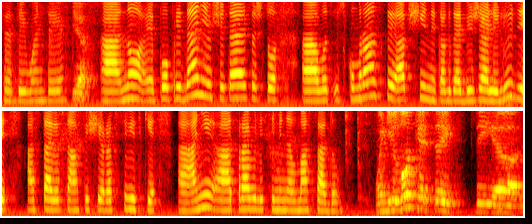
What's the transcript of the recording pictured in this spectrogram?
That they went there. Yeah. А, но э, по преданиям считается, что а, вот из кумранской общины, когда бежали люди, оставив там в пещерах свитки, а, они отправились именно в Масаду. When you look at the the uh,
